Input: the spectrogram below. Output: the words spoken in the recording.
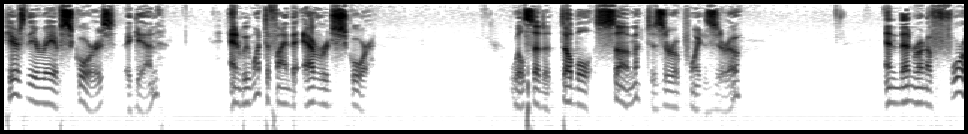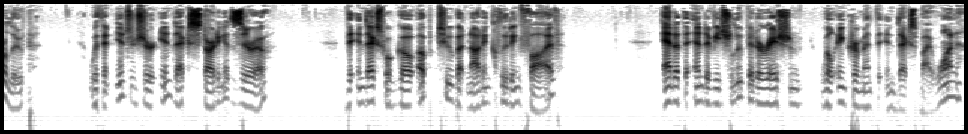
Here's the array of scores, again, and we want to find the average score. We'll set a double sum to 0.0, and then run a for loop with an integer index starting at 0. The index will go up to but not including 5, and at the end of each loop iteration, we'll increment the index by 1.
